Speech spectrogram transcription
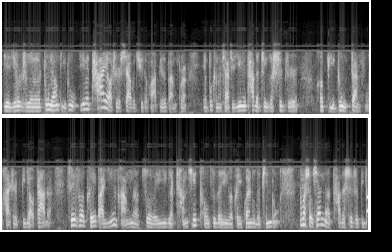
也就是个中梁砥柱。因为它要是下不去的话，别的板块也不可能下去，因为它的这个市值。和比重占幅还是比较大的，所以说可以把银行呢作为一个长期投资的一个可以关注的品种。那么首先呢，它的市值比较，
